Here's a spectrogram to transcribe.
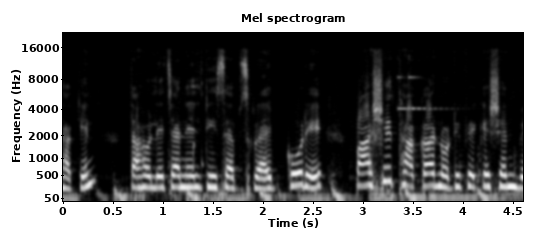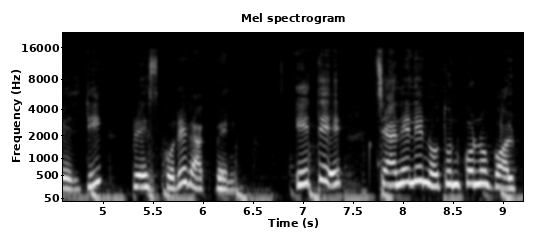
থাকেন, তাহলে চ্যানেলটি সাবস্ক্রাইব করে পাশে থাকা নোটিফিকেশন বেলটি প্রেস করে রাখবেন। এতে চ্যানেলে নতুন কোনো গল্প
